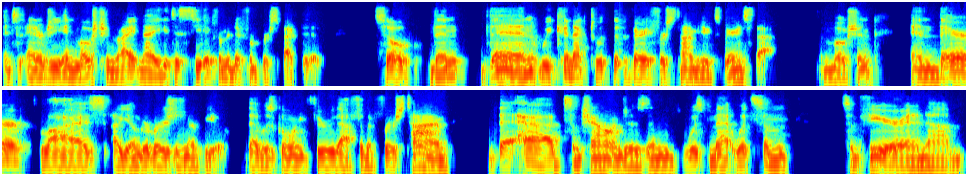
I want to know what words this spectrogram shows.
It's energy in motion, right? Now you get to see it from a different perspective. So then, then we connect with the very first time you experience that emotion. And there lies a younger version of you that was going through that for the first time that had some challenges and was met with some some fear and um,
